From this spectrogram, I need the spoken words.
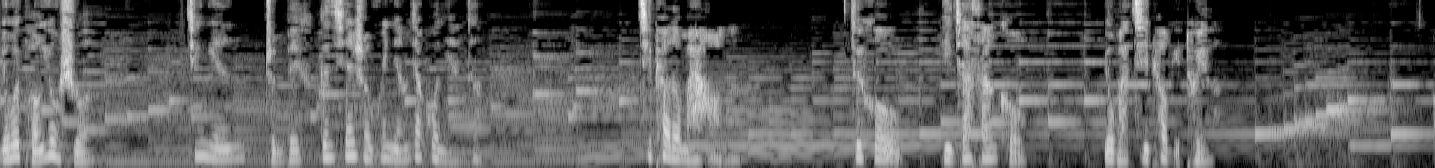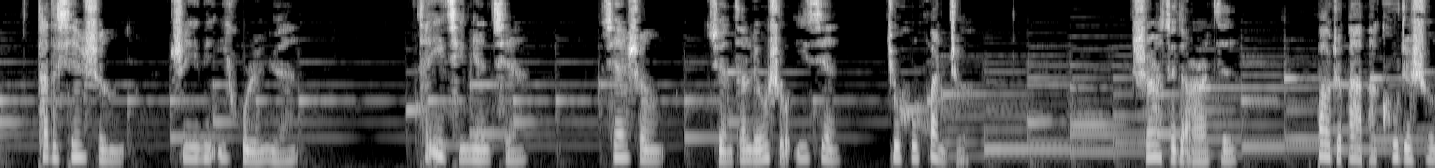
有位朋友说，今年准备跟先生回娘家过年的。机票都买好了，最后一家三口又把机票给退了。他的先生是一位医护人员，在疫情面前，先生选择留守一线救护患者。十二岁的儿子抱着爸爸哭着说：“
